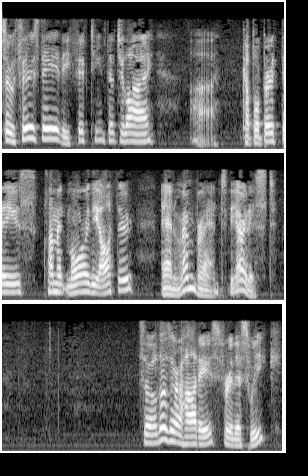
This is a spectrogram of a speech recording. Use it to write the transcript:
So Thursday, the 15th of July, a uh, couple birthdays: Clement Moore, the author, and Rembrandt, the artist. So those are our holidays for this week.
